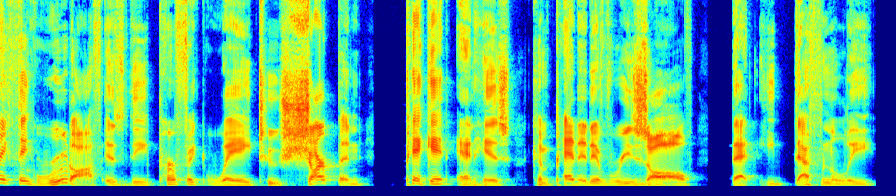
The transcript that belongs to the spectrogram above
they think Rudolph is the perfect way to sharpen Pickett and his competitive resolve that he definitely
